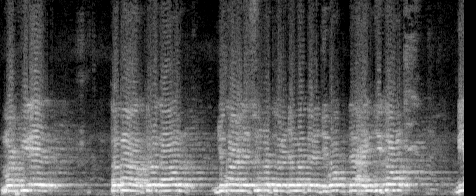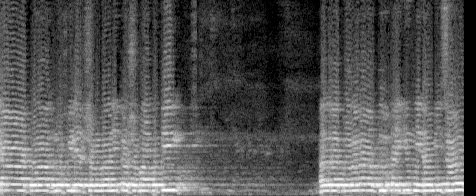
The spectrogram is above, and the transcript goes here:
মহফিলের তথা অত্র গাঁওর যুগানে সুন্নতুল জামাতের যুবকদের আয়োজিত বিরাট ওয়াজ মহফিলের সম্মানিত সভাপতি হযরত মাওলানা আব্দুল কাইয়ুম নিজামী সাহেব,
